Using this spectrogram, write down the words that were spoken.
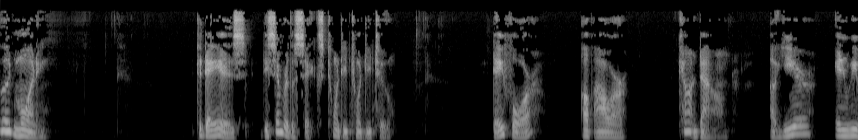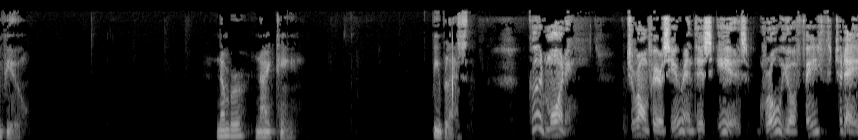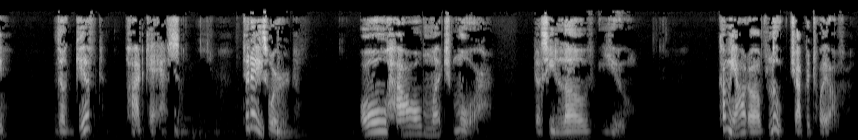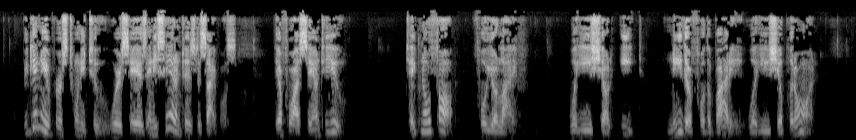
Good morning. Today is December the 6th, 2022, day four of our countdown, a year in review. Number 19. Be blessed. Good morning. Jerome Ferris here, and this is Grow Your Faith Today, the GYFT Podcast. Today's word. Oh, how much more does he love you? Coming out of Luke chapter 12, beginning of verse 22, where it says, And he said unto his disciples, Therefore I say unto you, take no thought for your life, what ye shall eat, neither for the body what ye shall put on.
